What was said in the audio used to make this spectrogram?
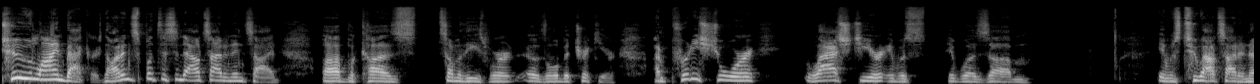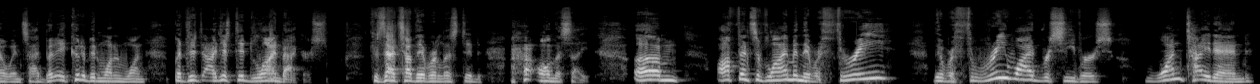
two linebackers. Now, I didn't split this into outside and inside uh, because some of these were, it was a little bit trickier. I'm pretty sure last year it was, it was, um, it was two outside and no inside, but it could have been one and one. But I just did linebackers because that's how they were listed on the site. Um, offensive linemen, there were three there were three wide receivers, one tight end,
